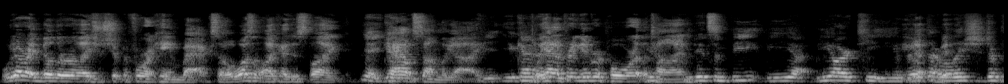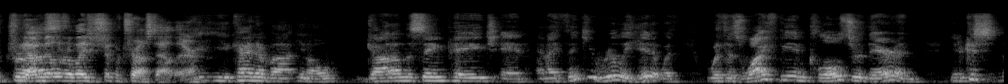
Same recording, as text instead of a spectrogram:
We already built a relationship before I came back, so it wasn't like I just like yeah, you pounced on the guy. you, you kind We had a pretty good rapport at the you, time. You did some B, B, uh, BRT. You built got that relationship of We got to trust. a relationship of trust out there. you, you kind of uh, you know got on the same page, and and I think you really hit it with with his wife being closer there, and you know because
